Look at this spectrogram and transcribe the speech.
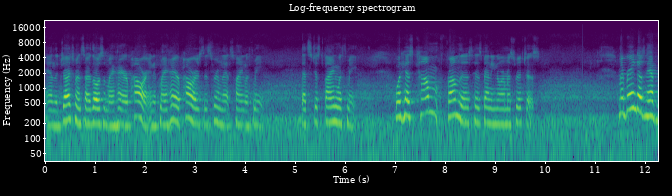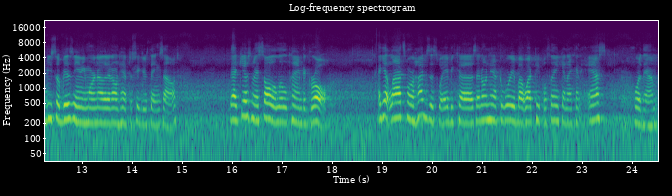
and the judgments are those of my higher power. And if my higher power is this room, that's fine with me. That's just fine with me. What has come from this has been enormous riches. My brain doesn't have to be so busy anymore now that I don't have to figure things out. That gives my soul a little time to grow. I get lots more hugs this way because I don't have to worry about what people think and I can ask for them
